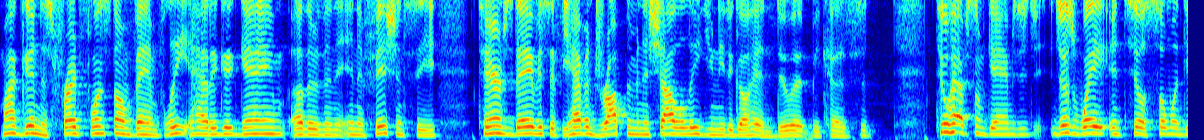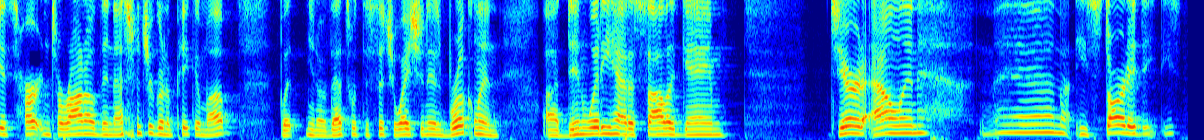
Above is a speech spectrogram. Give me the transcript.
My goodness, Fred Flintstone VanVleet had a good game other than the inefficiency. Terrence Davis, if you haven't dropped him in the shallow league, you need to go ahead and do it because to have some games. Just wait until someone gets hurt in Toronto, then that's when you're going to pick him up. But you know that's what the situation is. Brooklyn, uh, Dinwiddie had a solid game. Jarrett Allen, man, he started. He's.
